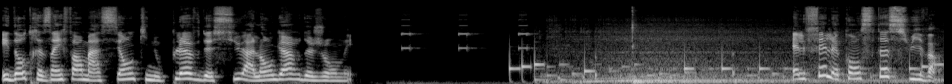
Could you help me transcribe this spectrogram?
et d'autres informations qui nous pleuvent dessus à longueur de journée. Elle fait le constat suivant.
